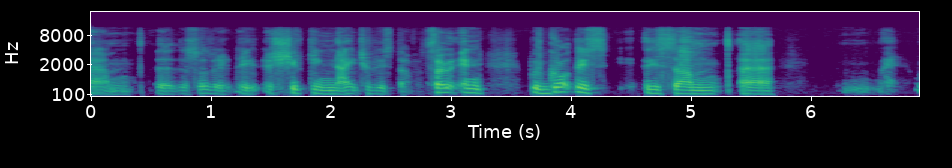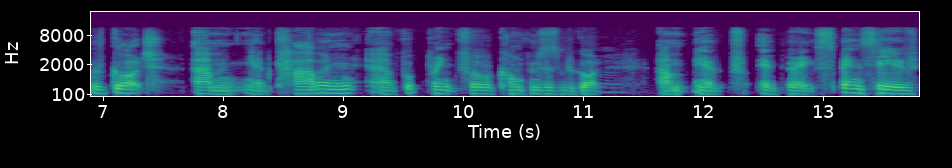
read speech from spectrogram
um, the, the, sort of the shifting nature of this stuff. So, and we've got this this um, uh, we've got um, you know carbon uh, footprint for conferences. We've got mm. um, you know very expensive,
